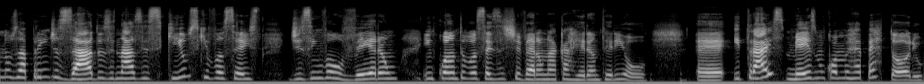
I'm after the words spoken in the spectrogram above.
nos aprendizados e nas skills que vocês desenvolveram enquanto vocês estiveram na carreira anterior. É, e traz mesmo como repertório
